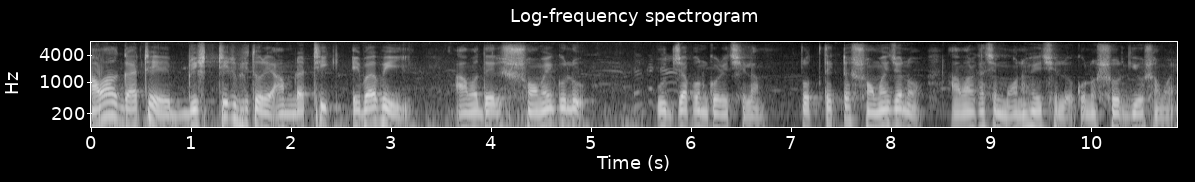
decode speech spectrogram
হাওয়া ঘাটে বৃষ্টির ভিতরে আমরা ঠিক এভাবেই আমাদের সময়গুলো উদযাপন করেছিলাম। প্রত্যেকটা সময় যেন আমার কাছে মনে হয়েছিল কোনো স্বর্গীয় সময়।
